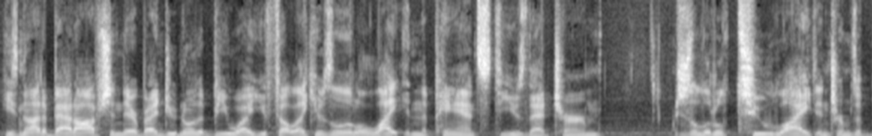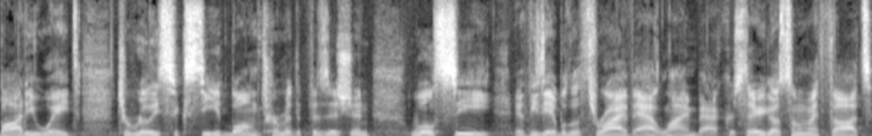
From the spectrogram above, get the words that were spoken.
He's not a bad option there, but I do know that BYU felt like he was a little light in the pants, to use that term just a little too light in terms of body weight to really succeed long term at the position. We'll see if he's able to thrive at linebackers. So there you go. Some of my thoughts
